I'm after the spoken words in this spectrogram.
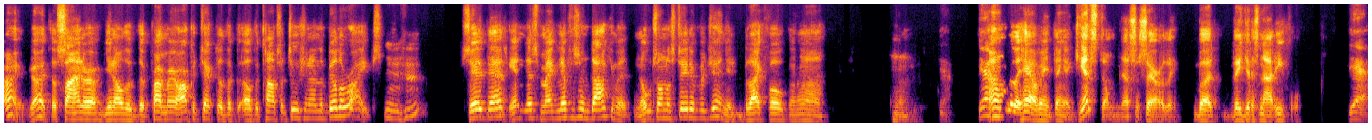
right, right. The signer, you know, the, the primary architect of the, of the Constitution and the Bill of Rights hmm said that in this magnificent document, notes on the state of Virginia, black folk, uh, hmm. I Yeah. don't really have anything against them necessarily, but they just not equal. Yeah.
